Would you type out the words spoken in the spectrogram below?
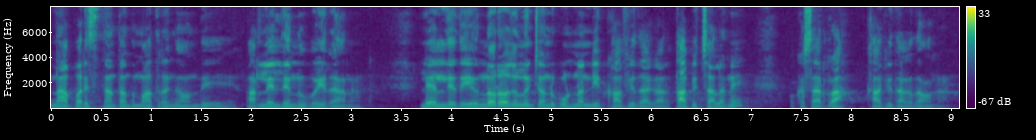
నా పరిస్థితి అంతంత మాత్రంగా ఉంది. పర్లేదే నువ్వు పోయిరా అన్నాడు. లేదు లేదు ఎన్నో రోజుల నుంచి అనుకుంటున్నాను నీకు కాఫీ తాగా తాపించాలని ఒకసారి రా కాఫీ తాగుదాం అన్నాడు.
